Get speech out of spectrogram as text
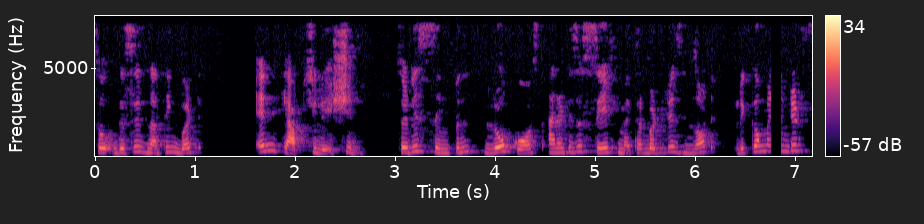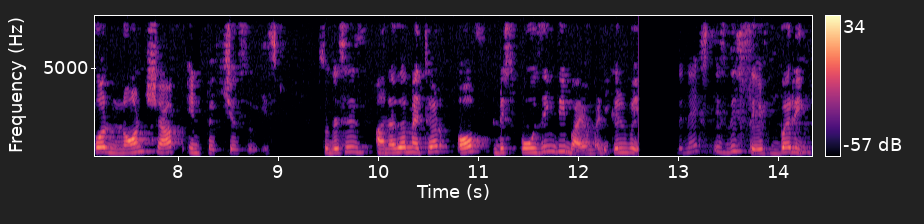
So this is nothing but encapsulation. So it is simple, low cost and it is a safe method but it is not recommended for non-sharp infectious waste. So this is another method of disposing the biomedical waste. The next is the safe burying.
